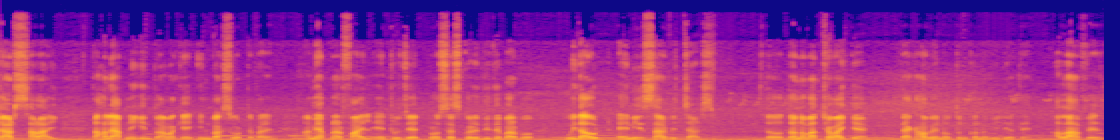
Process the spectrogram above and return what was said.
চার্জ ছাড়াই, তাহলে আপনি কিন্তু আমাকে ইনবক্স করতে পারেন। আমি আপনার file A to Z process করে দিতে পারব উইদাউট এনি সার্ভিস চার্জ তো ধন্যবাদ সবাইকে। দেখা হবে নতুন কোনো ভিডিওতে। আল্লাহ হাফেজ।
